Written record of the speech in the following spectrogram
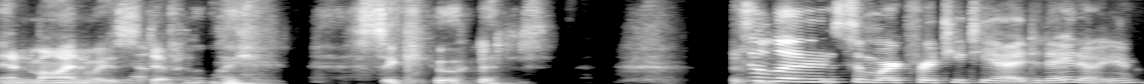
and mine was yep. definitely circuitous. You still doing some work for TTI today, don't you?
